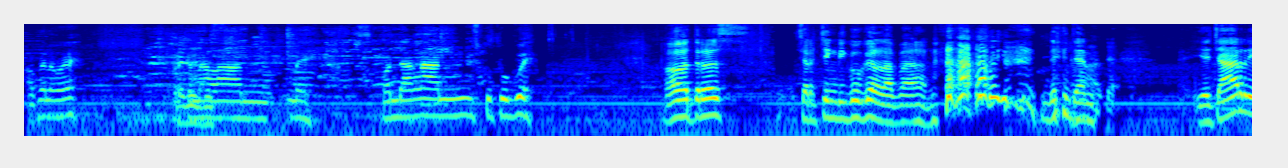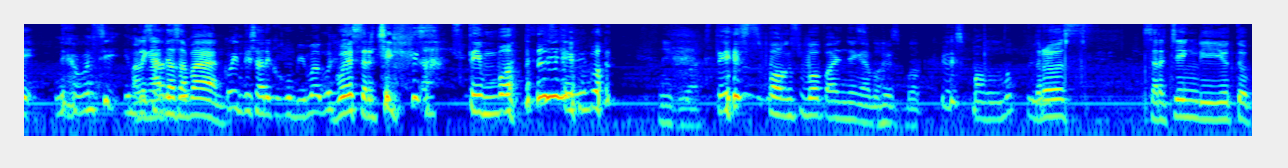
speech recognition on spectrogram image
apa namanya? Perkenalan nih kondangan sepupu gue. Oh terus searching di Google apaan? Jangan ada ya cari. Ini apa sih? Paling Intisari atas Ku- apaan? Kok intisari kuku bima gue? Gue searching steamboat, steamboat, nih gua SpongeBob anjing apa? SpongeBob SpongeBob. Terus searching di YouTube.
